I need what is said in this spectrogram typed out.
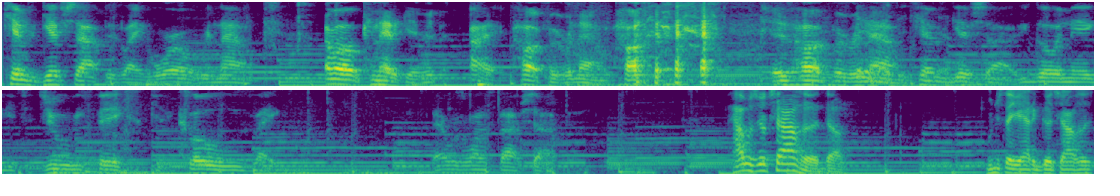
Kim's gift shop is like world renowned. Well, Connecticut renowned. All right, Hartford renowned. it's Hartford renowned. Kim's gift shop. You go in there, get your jewelry fixed, get clothes. Like that was one stop shopping. How was your childhood though? Would you say you had a good childhood?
